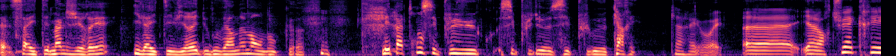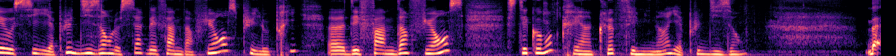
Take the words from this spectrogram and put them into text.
euh, ça a été mal géré. Il a été viré du gouvernement. Donc, euh, les patrons, c'est plus, c'est plus, c'est plus carré. Carré, ouais. Euh, et alors, tu as créé aussi, il y a plus de 10 ans, le Cercle des femmes d'influence, puis le prix des femmes d'influence. C'était comment de créer un club féminin il y a plus de 10 ans? Bah,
